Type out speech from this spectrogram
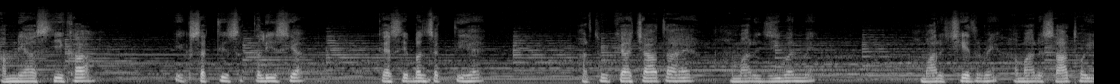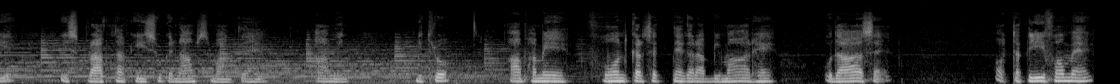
हमने आज सीखा एक शक्ति कलीसिया कैसे बन सकती है। और तू क्या चाहता है हमारे जीवन में, हमारे क्षेत्र में, हमारे साथ होइए। इस प्रार्थना की यीशु के नाम से मांगते हैं। आमीन। मित्रों, आप हमें फ़ोन कर सकते हैं अगर आप बीमार हैं, उदास हैं और तकलीफ़ों में हैं।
